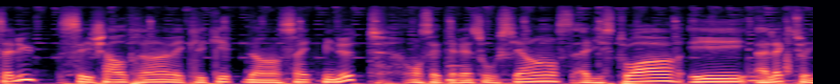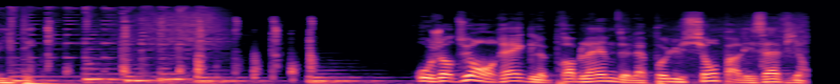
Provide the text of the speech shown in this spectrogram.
Salut, c'est Charles Tran avec l'équipe dans 5 minutes. On s'intéresse aux sciences, à l'histoire et à l'actualité. Aujourd'hui, on règle le problème de la pollution par les avions.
